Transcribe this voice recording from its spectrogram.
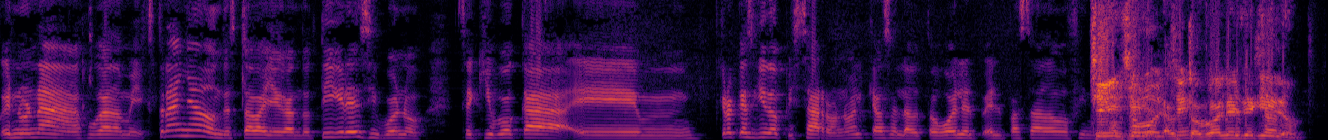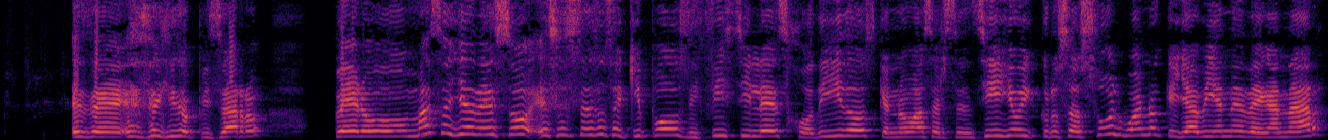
en una jugada muy extraña donde estaba llegando Tigres y bueno, se equivoca, em, creo que es Guido Pizarro, ¿no? El que hace el autogol el, pasado fin de semana. Sí, el autogol es de Guido. Es de, es de Guido Pizarro. Pero más allá de eso, es esos equipos difíciles, jodidos, que no va a ser sencillo. Y Cruz Azul, bueno, que ya viene de ganar,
